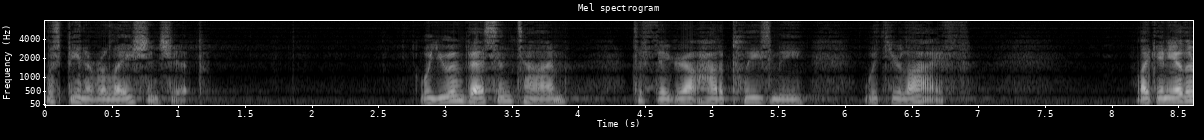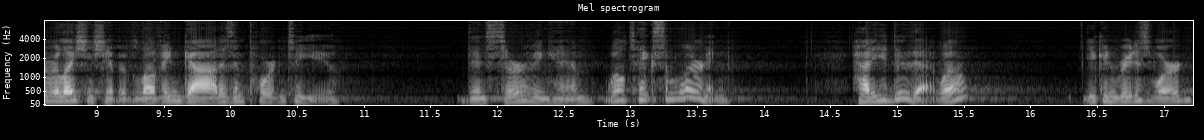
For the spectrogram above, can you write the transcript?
Let's be in a relationship. Will you invest in time to figure out how to please me with your life? Like any other relationship, if loving God is important to you, then serving Him will take some learning. How do you do that? Well, you can read His Word.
